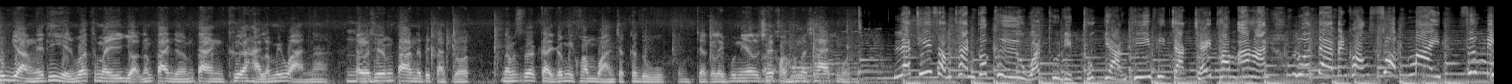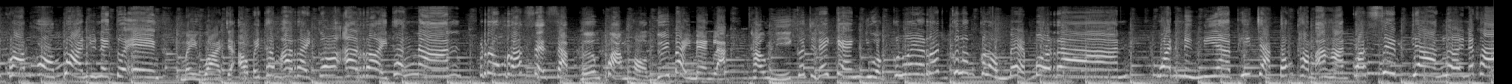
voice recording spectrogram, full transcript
ทุกอย่างเนี่ยที่เห็นว่าทำไมหยอดน้ำตาลหยอดน้ำตาลคืออาหารเราไม่หวานนะแต่เราใช้น้ำตาลเนี่ยไปตัดรสน้ำไก่ก็มีความหวานจากกระดูกจากอะไรพวกนี้เราใช้ของธรรมชาติหมด และที่สำคัญก็คือวัตถุดิบทุกอย่างที่พี่จักรใช้ทำอาหารล้วนแต่เป็นของสดใหม่ ซึ่งมีความหอมหวานอยู่ในตัวเอง ไม่ว่าจะเอาไปทำอะไรก็อร่อยทั้งนั้น ปรุงรสเสร็จสับเพิ่มความหอมด้วยใบแมงลัก เท่านี้ก็จะได้แกงหยวกกล้วยรสกลมกล่อมแบบโบราณ วันหนึ่งเนี่ยพี่จักรต้องทำอาหารกว่า10อย่างเลยนะคะ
